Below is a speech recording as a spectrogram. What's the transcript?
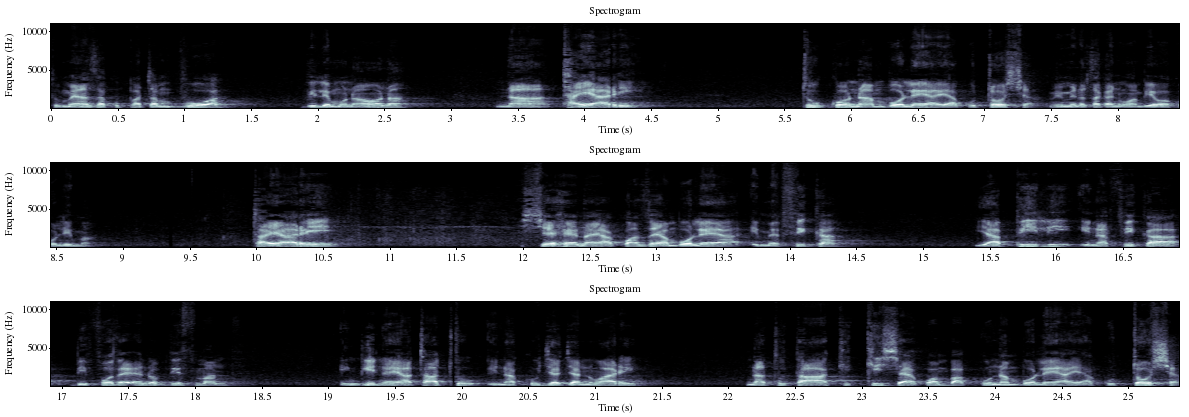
tumeanza kupata mvua vile munaona, na tayari tuko na mbolea ya kutosha. Mimi nataka niwaambie wakulima, tayari shehena ya kwanza ya mbolea imefika, ya pili inafika before the end of this month, ingine ya tatu inakuja Januari, na tutahakikisha ya kwamba kuna mbolea ya kutosha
